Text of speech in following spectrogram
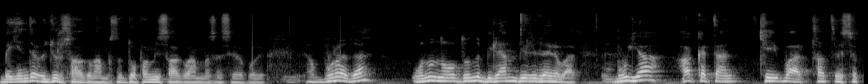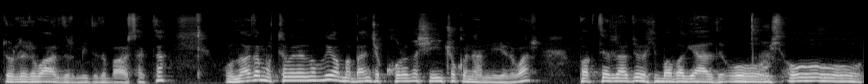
beyinde ödül salgılanması, dopamin salgılanmasına sebep oluyor. Ya burada onun olduğunu bilen birileri var. Bu ya hakikaten ki var tat reseptörleri vardır midede bağırsakta. Onlar da muhtemelen oluyor ama bence korona şeyin çok önemli yeri var. Bakteriler diyor ki baba geldi. Oo işte oo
